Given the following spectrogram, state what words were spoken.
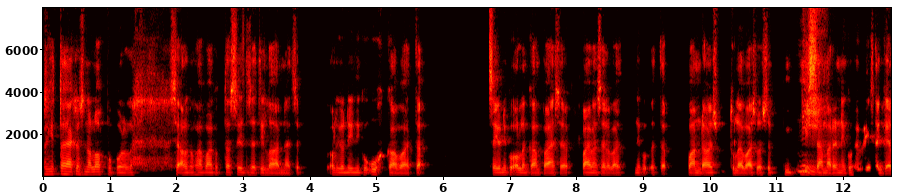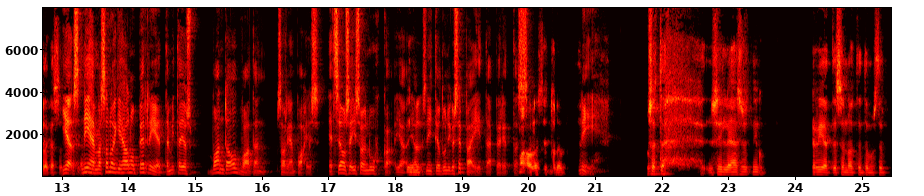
Varsinkin tämän jakson siinä loppupuolella se alkoi vähän vaikuttaa siltä se tilanne, että se oli jo niin, niin kuin uhkaava, että se ei ole niin kuin ollenkaan päin se päivänselvä, että, niin kuin, että Vanda olisi tulevaisuudessa missään niin. määrin niin kuin hyvin sen kelkassa. Ja niinhän mä sanoinkin alun perin, että mitä jos Vanda on vaan tämän sarjan pahis. Että se on se isoin uhka, ja, mm. ja niitä joutuu niin sepäihittää periaatteessa. Mahdollisesti tulee. Niin. Että silleenhän se nyt niin periaatteessa noiden tuommoisten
